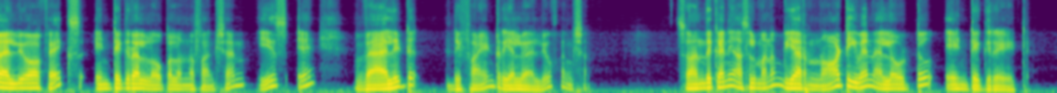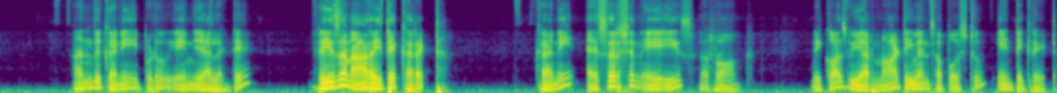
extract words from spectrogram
value of x integral లోపల ఉన్న function is a valid defined real value function so అందుకని అసలు మనం we are not even allowed to integrate అందుకని ఇప్పుడు ఏం చేయాలంటే రీజన్ ఆర్ అయితే కరెక్ట్ కానీ assertion A is wrong because we are not even suppose to integrate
